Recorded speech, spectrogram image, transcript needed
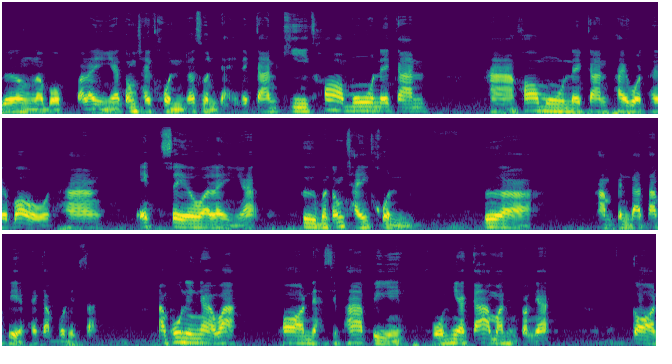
เรื่องระบบอะไรอย่างเงี้ยต้องใช้คนซะส่วนใหญ่ในการคีย์ข้อมูลในการหาข้อมูลในการ pivot table ทาง Excel อะไรอย่างเงี้ย คือมันต้องใช้คนเพื่อทำเป็น Database ให้กับบริษัทอะพูดง่ายๆว่า พอเนี่ยสิบห้าปีสมมติเฮียก้ามาถึงตอนเนี้ย ก่อน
